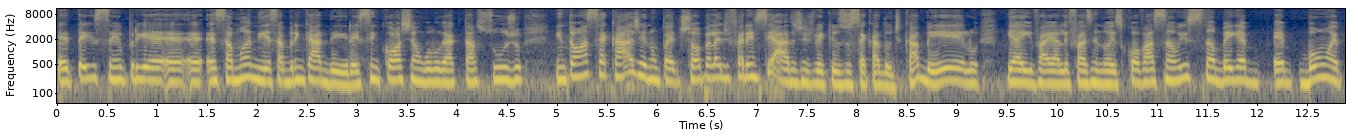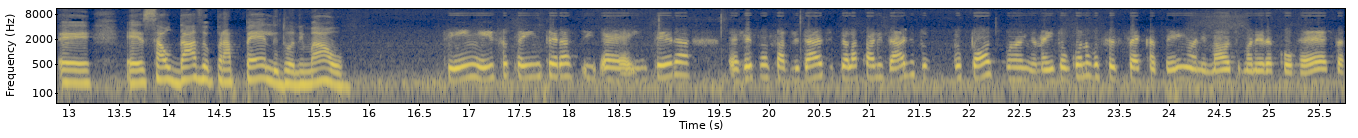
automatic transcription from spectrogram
É, tem sempre é, é, essa mania, essa brincadeira e se encosta em algum lugar que está sujo. Então a secagem no pet shop ela é diferenciada. A gente vê que usa o secador de cabelo e aí vai ali fazendo a escovação. Isso também é, é bom, é, é, é saudável para a pele do animal? Sim, isso tem inteira, é, inteira é, responsabilidade pela qualidade do, do pós-banho, né? Então, quando você seca bem o animal de maneira correta,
